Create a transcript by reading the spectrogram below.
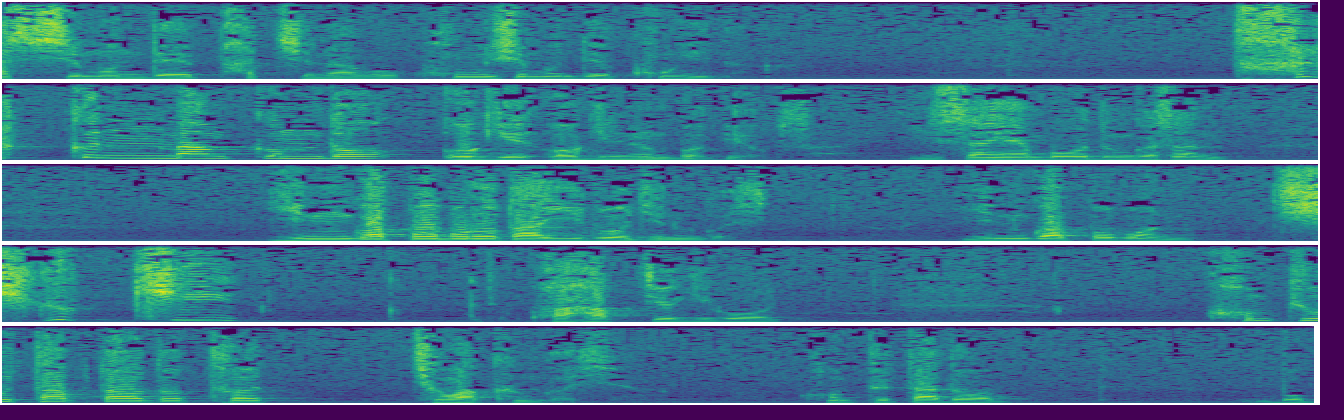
팥 심은 데 팥이 나고 콩 심은 데 콩이 나. 털끝만큼도 어기, 어기는 법이 없어. 일상의 모든 것은 인과법으로 다 이루어지는 것이. 인과법은 지극히 과학적이고 컴퓨터보다도 더 정확한 것이야. 컴퓨터도 뭐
